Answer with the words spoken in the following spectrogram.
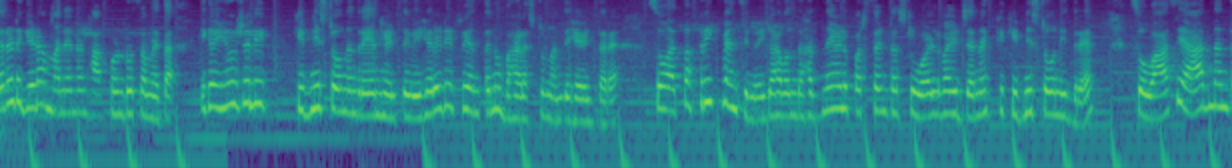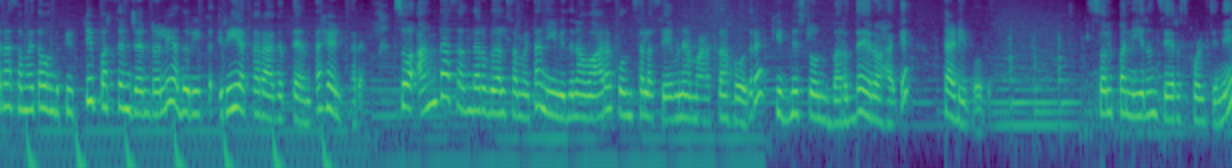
ಎರಡು ಗಿಡ ಮನೆಯಲ್ಲಿ ಹಾಕೊಂಡ್ರು ಸಮೇತ, ಈಗ ಯೂಶಲಿ ಕಿಡ್ನಿ ಸ್ಟೋನ್ ಅಂದರೆ ಏನು ಹೇಳ್ತೀವಿ? ಹೆರಿಡಿಟ್ರಿ ಅಂತಲೂ ಬಹಳಷ್ಟು ಮಂದಿ ಹೇಳ್ತಾರೆ. ಸೊ ಅಥವಾ ಫ್ರೀಕ್ವೆನ್ಸಿನೂ ಈಗ ಒಂದು ಹದಿನೇಳು ಪರ್ಸೆಂಟ್ ಅಷ್ಟು ವರ್ಲ್ಡ್ ವೈಡ್ ಜನಕ್ಕೆ ಕಿಡ್ನಿ ಸ್ಟೋನ್ ಇದ್ದರೆ ಸೊ ವಾಸಿ ಆದ ನಂತರ ಸಮೇತ ಒಂದು ಫಿಫ್ಟಿ ಪರ್ಸೆಂಟ್ ಜನರಲ್ಲಿ ಅದು ರೀ ರೀಅಕರ್ ಆಗುತ್ತೆ ಅಂತ ಹೇಳ್ತಾರೆ. ಸೊ ಅಂಥ ಸಂದರ್ಭದಲ್ಲಿ ಸಮೇತ ನೀವು ಇದನ್ನು ವಾರಕ್ಕೊಂದ್ಸಲ ಸೇವನೆ ಮಾಡ್ತಾ ಹೋದರೆ ಕಿಡ್ನಿ ಸ್ಟೋನ್ ಬರದೇ ಇರೋ ಹಾಗೆ ತಡಿಬೋದು. ಸ್ವಲ್ಪ ನೀರನ್ನು ಸೇರಿಸ್ಕೊಳ್ತೀನಿ.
